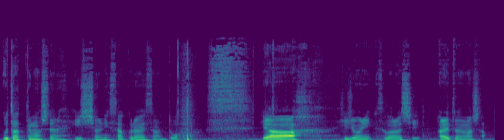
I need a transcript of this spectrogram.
歌ってましたね。一緒に桜井さんと。いやー非常に素晴らしい。ありがとうございました。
